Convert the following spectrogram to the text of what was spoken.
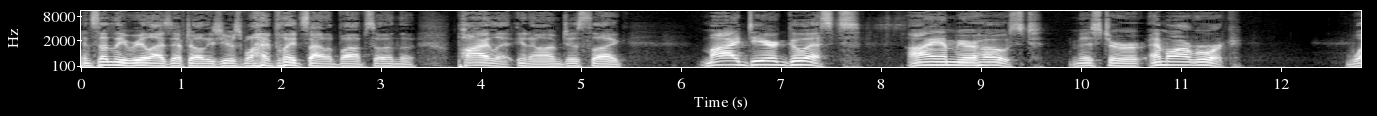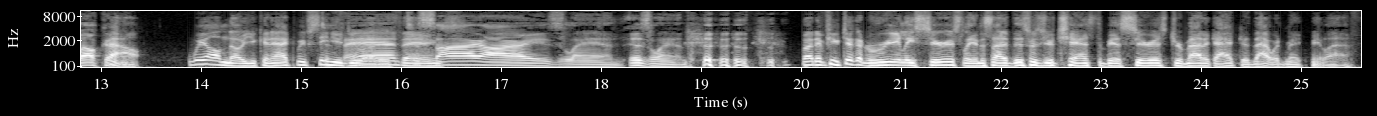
and suddenly you realize after all these years why I played Silent Bob. So in the pilot, you know, I'm just like, my dear Guists, I am your host, Mister M. R. Roarke. Welcome. Now, we all know you can act. We've seen you do other things. Fantasize land, Island. But if you took it really seriously and decided this was your chance to be a serious dramatic actor, that would make me laugh.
